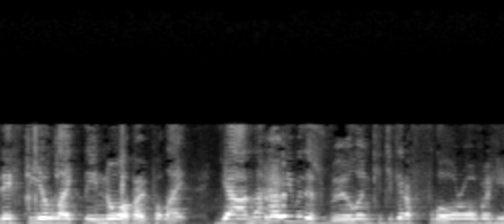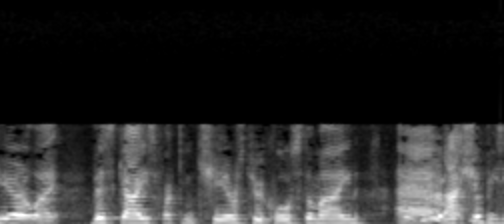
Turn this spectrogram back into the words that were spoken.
they feel like they know about, but like, yeah, I'm not happy with this ruling. Could you get a floor over here? Like, this guy's fucking chair's too close to mine. Uh, that should be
